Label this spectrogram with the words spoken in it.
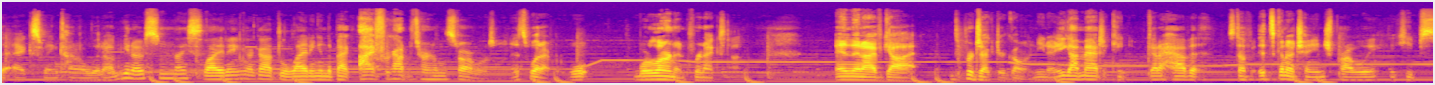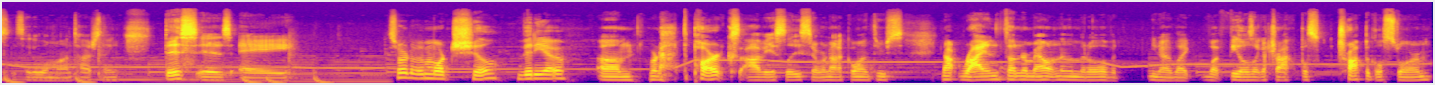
the X-wing kind of lit up. You know, some nice lighting. I got the lighting in the back. I forgot to turn on the Star Wars one. It's whatever. We'll, we're learning for next time. And then I've got the projector going. You know, you got Magic Kingdom. Gotta have it. Stuff it's gonna change probably. It keeps it's like a little montage thing. This is a sort of a more chill video. Um we're not at the parks obviously so we're not going through not riding thunder mountain in the middle of a you know like what feels like a tropical tropical storm.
